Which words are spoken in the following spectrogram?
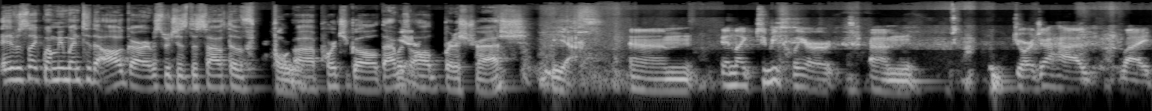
it was like when we went to the Algarves, which is the south of uh, Portugal, that was Yeah. all British trash. Yeah. Um, and like to be clear, um, Georgia has like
